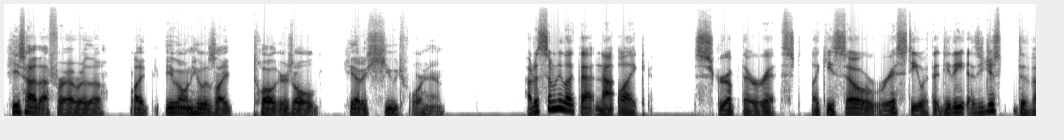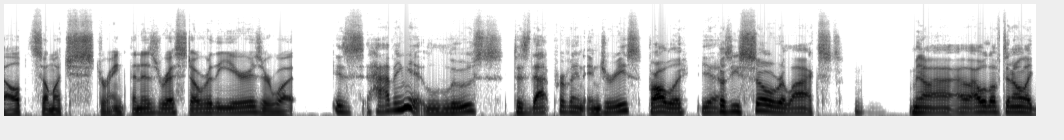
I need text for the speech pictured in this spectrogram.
He's had that forever though. Like even when he was like 12 years old, he had a huge forehand. How does somebody like that not like screw up their wrist? Like he's so wristy with it. Do you think has he just developed so much strength in his wrist over the years, or what? Is having it loose does that prevent injuries? Probably Yeah. because he's so relaxed. Mm-hmm. I mean, I, I I would love to know like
